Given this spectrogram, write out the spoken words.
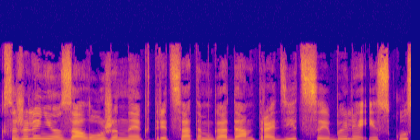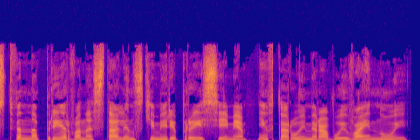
К сожалению, заложенные к 30-м годам традиции были искусственно прерваны сталинскими репрессиями и Второй мировой войной.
